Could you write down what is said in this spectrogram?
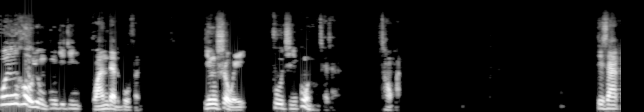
婚后用公积金还贷的部分，应视为夫妻共同财产偿还。第三，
